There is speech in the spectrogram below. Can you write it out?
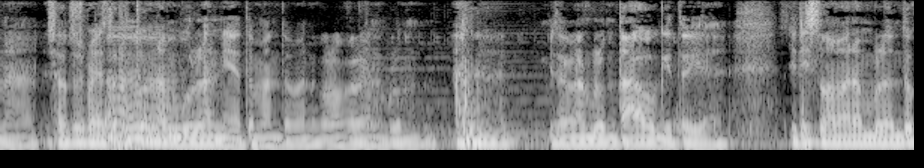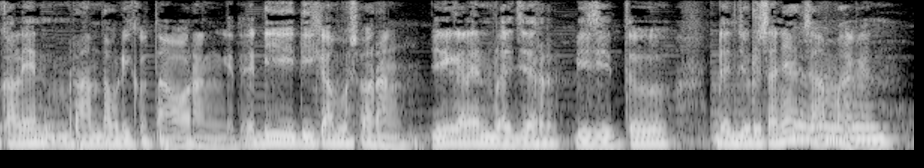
Nah, satu semester itu enam bulan ya teman-teman. Kalau kalian belum, misalkan belum tahu gitu ya. Jadi selama enam bulan tuh kalian merantau di kota orang gitu, di di kampus orang. Jadi kalian belajar di situ dan jurusannya sama kan?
